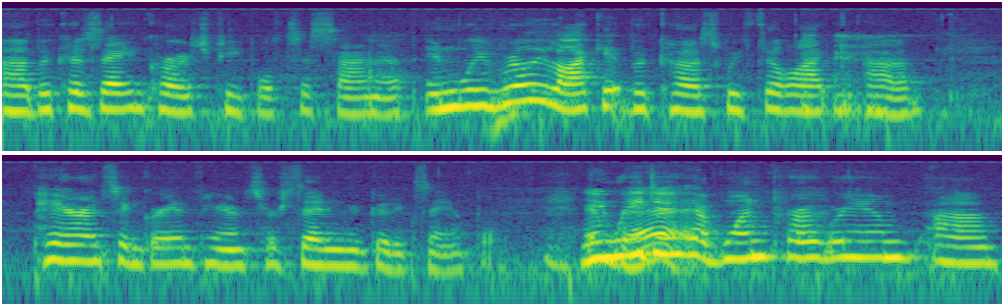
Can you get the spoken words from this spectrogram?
uh, because they encourage people to sign up. And we really like it because we feel like uh, parents and grandparents are setting a good example. And we do have one program um,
